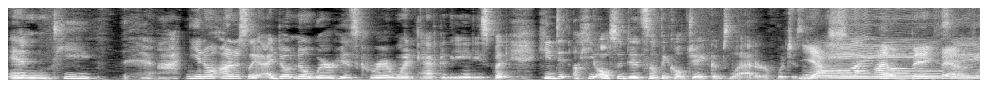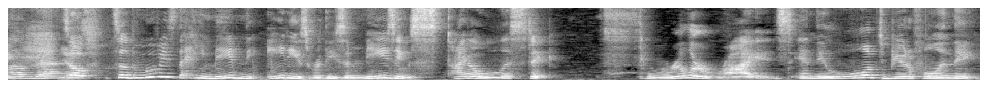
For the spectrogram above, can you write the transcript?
and he. You know, honestly, I don't know where his career went after the '80s, but he did. He also did something called Jacob's Ladder, which is Yes. I I'm a big fan of love that. So, so the movies that he made in the '80s were these amazing stylistic thriller rides and they looked beautiful and they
